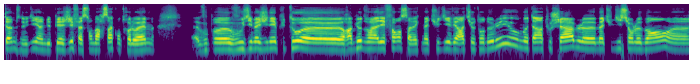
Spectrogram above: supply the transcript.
Toms nous dit un PSG façon Barça contre l'OM. Vous, vous imaginez plutôt euh, Rabiot devant la défense avec Matuidi et Verratti autour de lui ou Mota intouchable, euh, Matuidi sur le banc euh,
